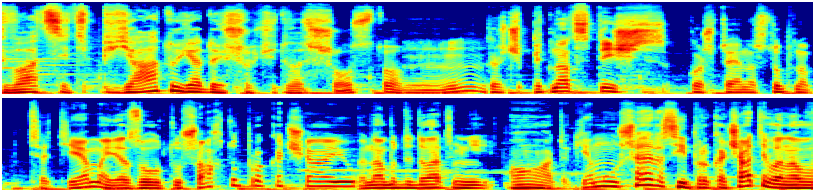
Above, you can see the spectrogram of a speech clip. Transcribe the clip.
25-ту я дійшов, чи 26-ту? Мгм. Коротше, 15 тисяч коштує наступна ця тема. Я золоту шахту прокачаю. Вона буде давати мені. А, так я можу ще раз її прокачати. Вона в,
